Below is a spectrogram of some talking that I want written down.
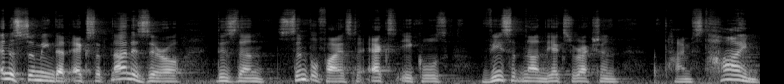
And assuming that x sub naught is zero, this then simplifies to x equals v sub naught in the x direction times time.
